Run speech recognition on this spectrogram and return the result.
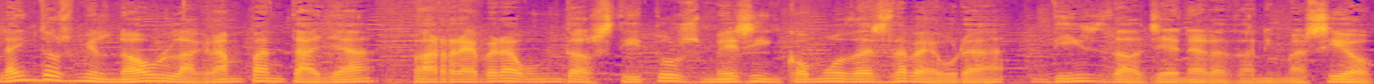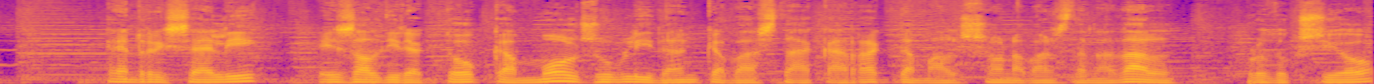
L'any 2009, la gran pantalla va rebre un dels títols més incòmodes de veure dins del gènere d'animació. Henry Selick és el director que molts obliden que va estar a càrrec de Malson abans de Nadal, producció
